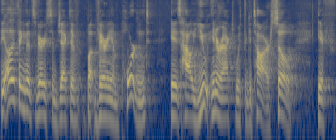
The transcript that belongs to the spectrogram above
The other thing that's very subjective but very important is how you interact with the guitar. So if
